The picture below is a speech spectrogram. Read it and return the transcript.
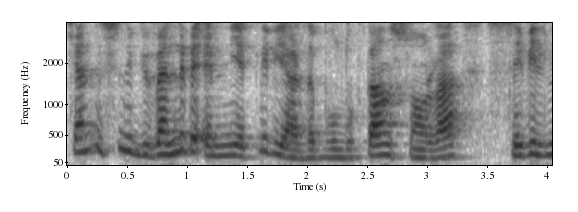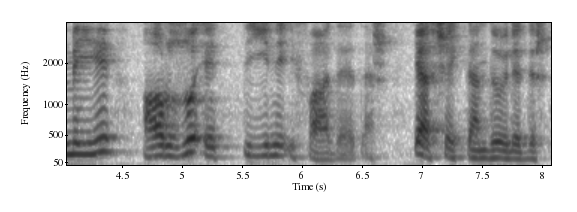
kendisini güvenli ve emniyetli bir yerde bulduktan sonra sevilmeyi arzu ettiğini ifade eder. Gerçekten de öyledir.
